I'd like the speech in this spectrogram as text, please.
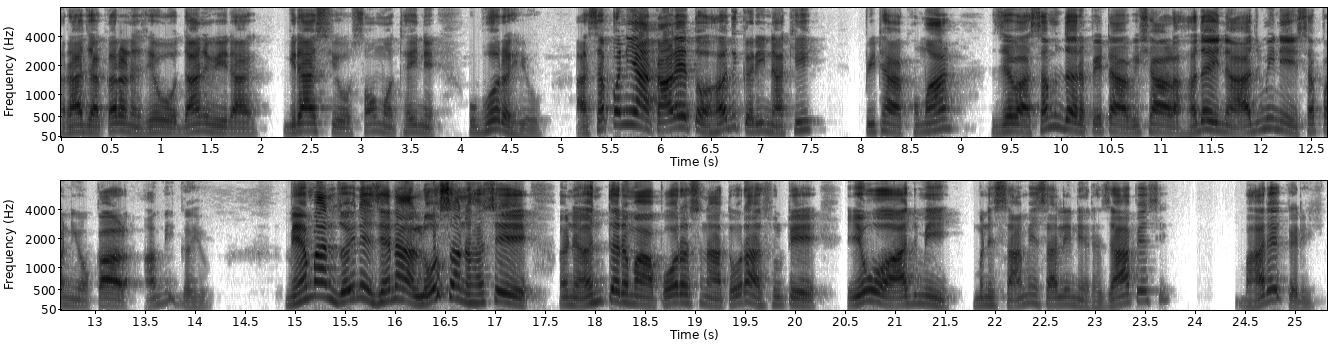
રાજા કર્ણ જેવો દાનવીરા ગ્રાસ્યો સોમો થઈને ઊભો રહ્યો. આ સપનિયા કાળે તો હદ કરી નાખી, પીઠા ખુમાણ જેવા સમદર પેટા વિશાળ હૃદયના આદમીને સપનિયો કાળ આંબી ગયો. મહેમાન જોઈને જેના લોસન હશે અને અંતરમાં પોરસના તોરા છૂટે, એવો આદમી મને સામે ચાલીને રજા આપે છે? ભારે કરી.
